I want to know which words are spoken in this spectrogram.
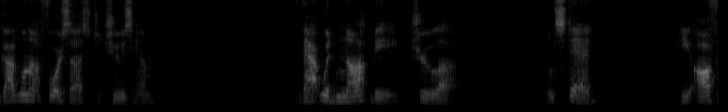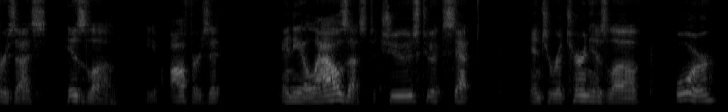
God will not force us to choose Him. That would not be true love. Instead, He offers us His love. He offers it and He allows us to choose to accept and to return His love or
